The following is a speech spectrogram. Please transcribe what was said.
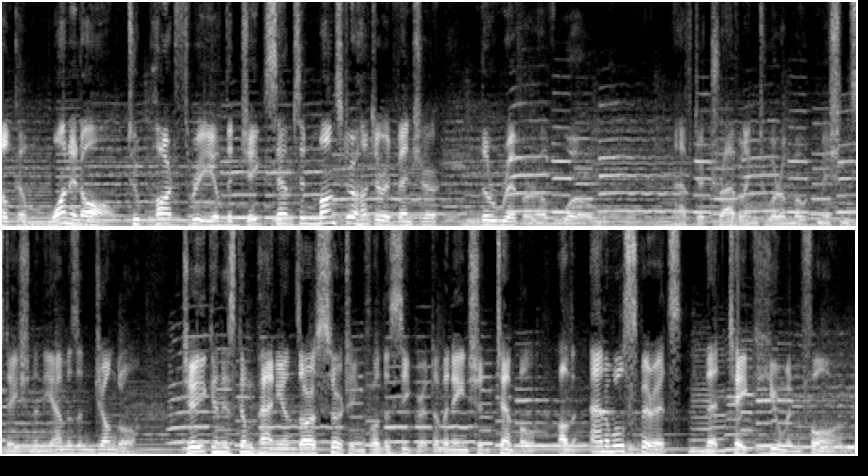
Welcome, one and all, to part three of the Jake Sampson Monster Hunter adventure, The River of Woe. After traveling to a remote mission station in the Amazon jungle, Jake and his companions are searching for the secret of an ancient temple of animal spirits that take human form.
